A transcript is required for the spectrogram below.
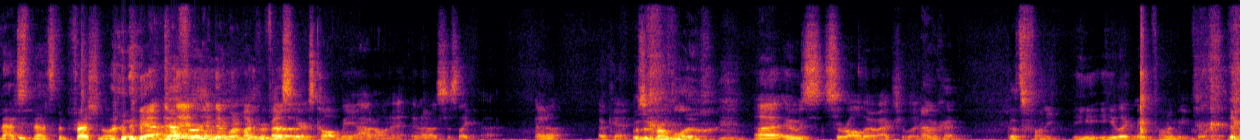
That's that's the professional. yeah, and then, Definitely and then one of my in the- professors called me out on it, and I was just like, uh, I don't. Okay, Was it Bromelo? uh, it was Seraldo actually. okay, that's funny. He, he like made fun of me for it.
